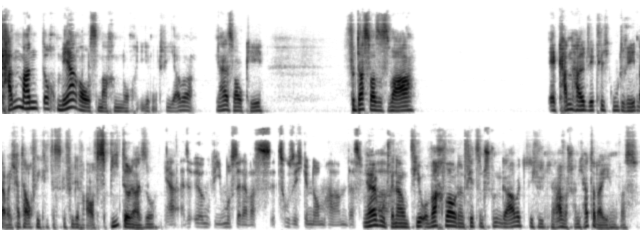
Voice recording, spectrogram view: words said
kann man doch mehr rausmachen noch irgendwie. Aber ja, es war okay für das, was es war, er kann halt wirklich gut reden, aber ich hatte auch wirklich das Gefühl, der war auf Speed oder so. Ja, also irgendwie muss er da was zu sich genommen haben. Das. Ja, gut, wenn er um 4 Uhr wach war und dann 14 Stunden gearbeitet, ich, ja, wahrscheinlich hat er da irgendwas.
